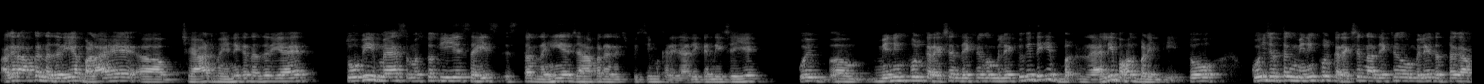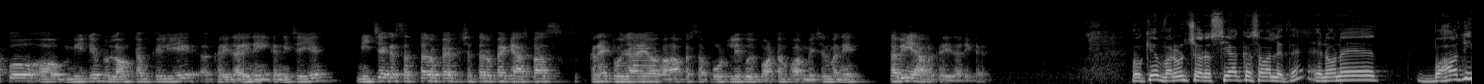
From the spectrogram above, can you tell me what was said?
अगर आपका नज़रिया बड़ा है छह आठ महीने का नज़रिया है तो भी मैं समझता हूँ कि ये सही स्तर नहीं है जहाँ पर एनएचपीसी में खरीदारी करनी चाहिए। कोई मीनिंगफुल करेक्शन देखने को मिले क्योंकि देखिए रैली बहुत बड़ी थी तो कोई जब तक मीनिंगफुल करेक्शन ना देखने को मिले तब तक आपको मीडियम टू लॉन्ग टर्म के लिए खरीदारी नहीं करनी चाहिए। नीचे अगर सत्तर रुपए पचहत्तर रुपए के आसपास करेक्ट हो जाए और वहाँ पर सपोर्ट ले कोई बॉटम फॉर्मेशन बने तभी यहाँ पर खरीदारी करें। ओके okay, वरुण चौरसिया का सवाल लेते हैं। इन्होंने बहुत ही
